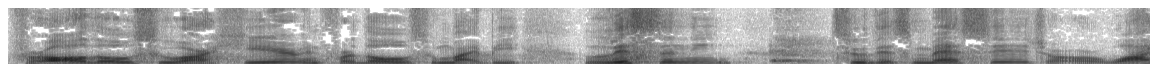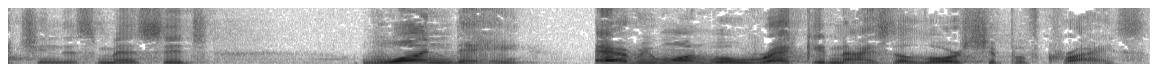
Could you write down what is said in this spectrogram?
for all those who are here and for those who might be listening to this message or, or watching this message. One day, everyone will recognize the Lordship of Christ.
